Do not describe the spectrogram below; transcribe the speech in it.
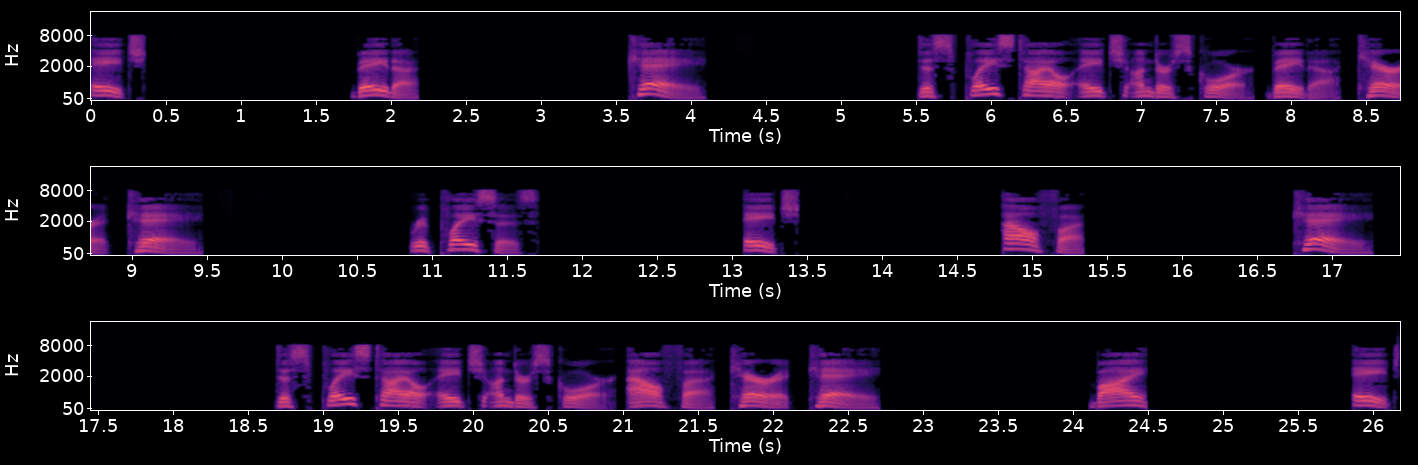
H beta K display style H underscore beta caret K replaces H alpha K display style H underscore alpha caret K by H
